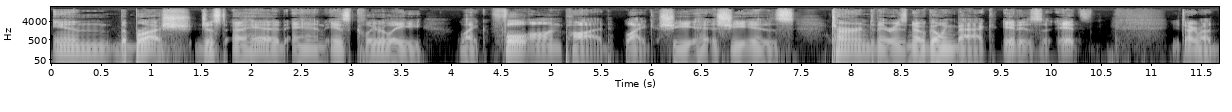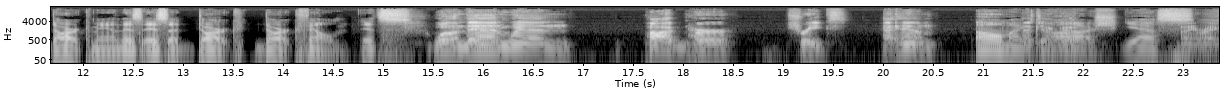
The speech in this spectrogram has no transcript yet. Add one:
in the brush just ahead and is clearly like full on pod. Like she she is turned. There is no going back. It is it's you talk about dark, man. This is a dark dark film. It's well, and then when Pod her shrieks at him, oh my That's jacked up. gosh. Yes. right.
